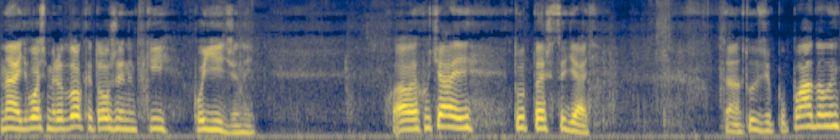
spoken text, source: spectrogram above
Навіть 8 рядок і то вже не такий поїджений. Але хоча і тут теж сидять. Так, тут вже попадали.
